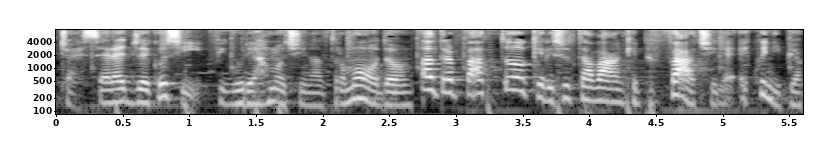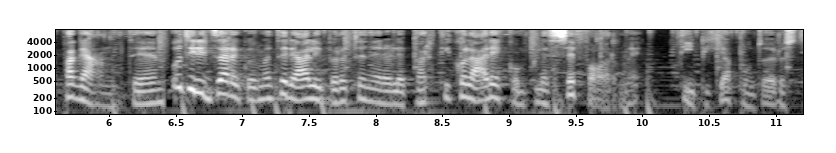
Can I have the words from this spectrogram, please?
cioè se regge così, figuriamoci in altro modo. Altro fatto che risultava anche più facile e quindi più appagante utilizzare quei materiali per ottenere le particolari e complesse forme tipiche appunto dello stile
